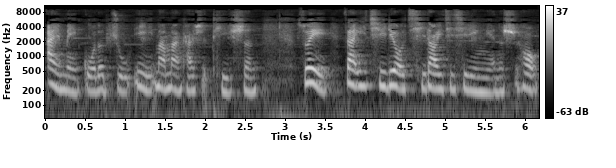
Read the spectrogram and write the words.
爱美国的主义慢慢开始提升。所以在一七六七到一七七零年的时候，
